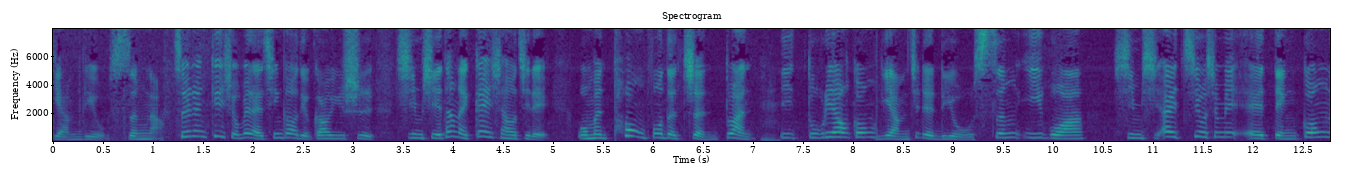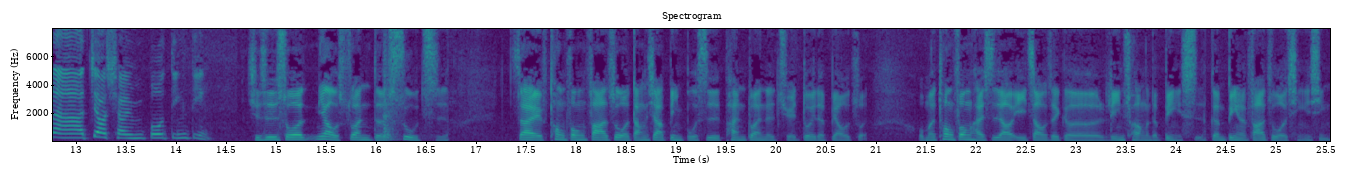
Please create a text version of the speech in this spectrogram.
验尿酸啦。所以咱继续要来请教到高医师，是不是当来介绍一个我们痛风的诊断？伊除了讲验这个尿酸以外，是不是爱照什么诶电工啦，照超音波等等？其实说尿酸的数值，在痛风发作当下，并不是判断的绝对的标准。我们痛风还是要依照这个临床的病史跟病人发作的情形。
